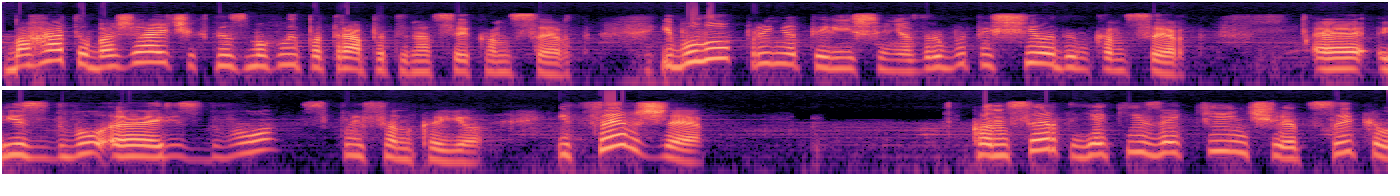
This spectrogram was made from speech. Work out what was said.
Багато бажаючих не змогли потрапити на цей концерт. І було прийнято рішення зробити ще один концерт е, Різдво, е, Різдво з писанкою. І це вже концерт, який закінчує цикл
